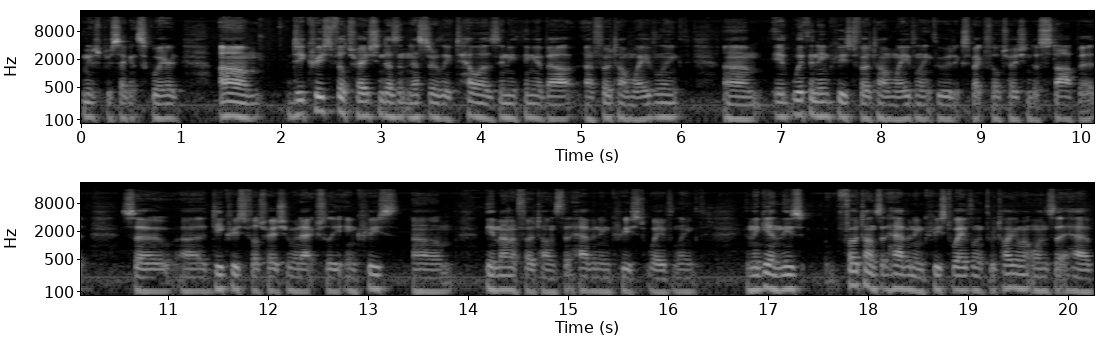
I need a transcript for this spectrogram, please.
meters per second squared. Um, decreased filtration doesn't necessarily tell us anything about a photon wavelength. Um, it, with an increased photon wavelength, we would expect filtration to stop it. So uh, decreased filtration would actually increase um, the amount of photons that have an increased wavelength. And again, these photons that have an increased wavelength, we're talking about ones that have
